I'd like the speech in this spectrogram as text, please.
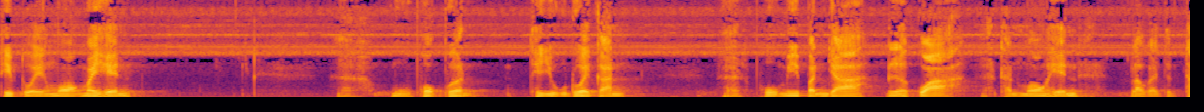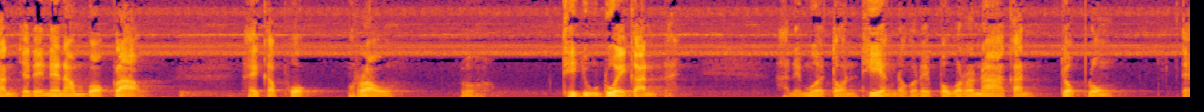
ที่ตัวเองมองไม่เห็น หมู่พกเพื่อนที่อยู่ด้วยกัน ผู้มีปัญญาเหนือกว่าท่านมองเห็น เราก็ท่านจะได้แนะนำบอกกล่าว ให้กับพวกเราที่อยู่ด้วยกันในเมื่อตอนเที่ยงเราก็ได้ปรวรณากันจบลง แต่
